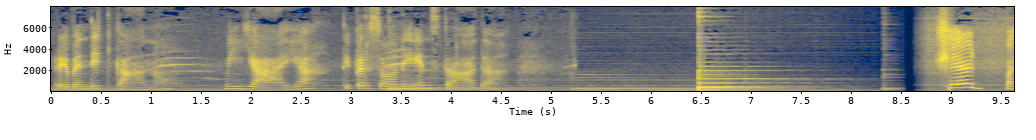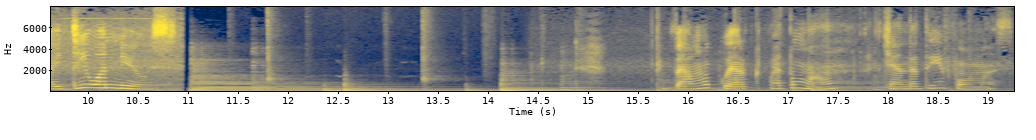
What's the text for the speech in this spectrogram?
rivendicano migliaia di persone in strada. Shared by D1 News. Governo quer retomar a agenda de reformas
